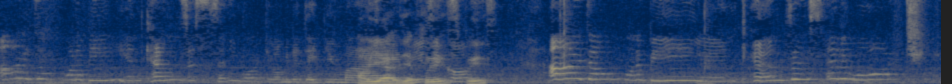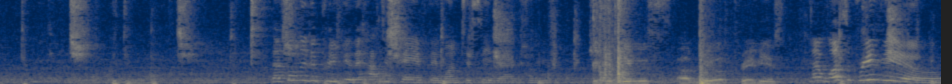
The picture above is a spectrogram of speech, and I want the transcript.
I don't want to be in Kansas anymore. Do you want me to debut my Oh yeah, yeah, please, musical? please. I don't want to be in Kansas anymore. That's only the preview. They have to pay if they want to see the actual music. Could you give us a real preview? That was a preview.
